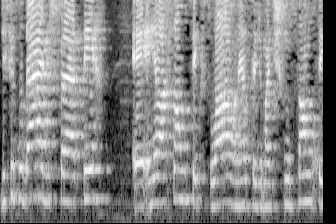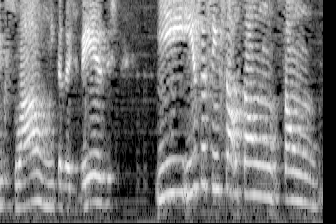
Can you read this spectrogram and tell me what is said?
Dificuldades para ter é, relação sexual, né? Ou seja, uma disfunção sexual, muitas das vezes. E isso, assim, são, são, são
